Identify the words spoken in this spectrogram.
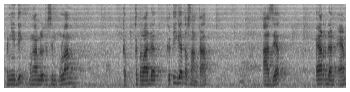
penyidik mengambil kesimpulan ke kepada ketiga tersangka AZ, R dan M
